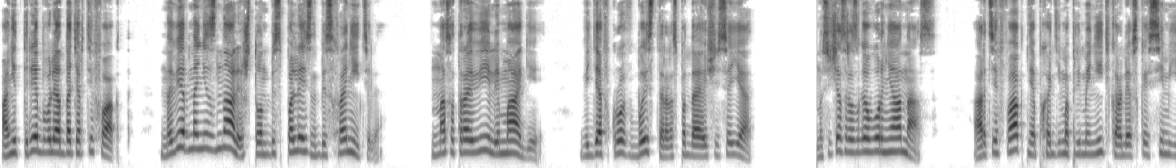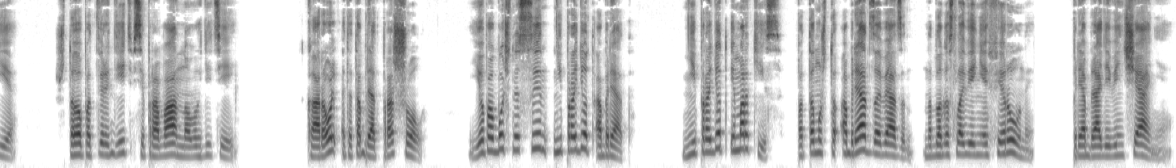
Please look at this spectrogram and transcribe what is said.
Они требовали отдать артефакт. Наверное, не знали, что он бесполезен без хранителя. Нас отравили магией, ведя в кровь быстро распадающийся яд. Но сейчас разговор не о нас. Артефакт необходимо применить королевской семье, чтобы подтвердить все права новых детей. Король этот обряд прошел. Ее побочный сын не пройдет обряд. Не пройдет и маркиз, потому что обряд завязан на благословение Феруны при обряде венчания.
